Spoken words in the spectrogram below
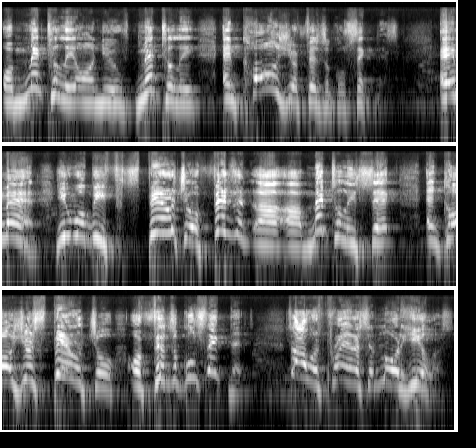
or mentally on you, mentally, and cause your physical sickness. Amen. You will be spiritual or physical, uh, uh, mentally sick and cause your spiritual or physical sickness. So I was praying. I said, Lord, heal us.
